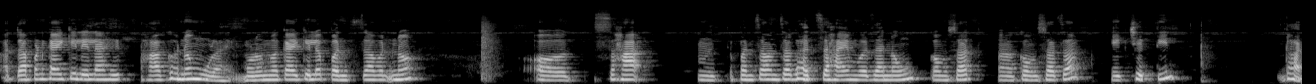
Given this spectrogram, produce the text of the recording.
आता आपण काय केलेलं आहे? हा घनमूळ आहे. म्हणून मग काय केलं? पंचावन्न सहा पंचावन्नचा घात सहा एम वजा नऊ कंसात कंसाचा एक छेद तीन घात.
